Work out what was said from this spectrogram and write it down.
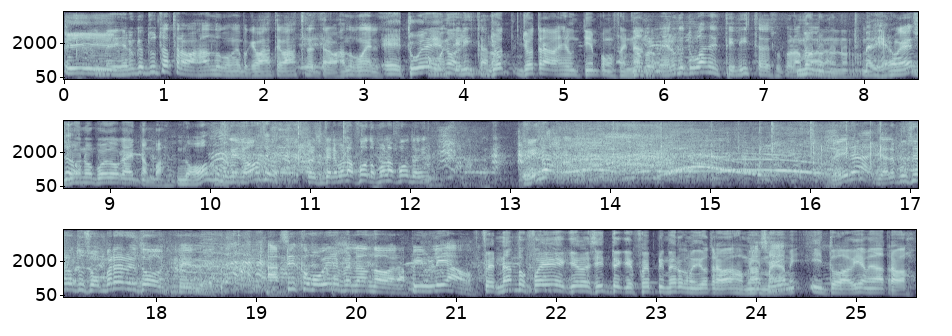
Y me dijeron que tú estás trabajando con él, porque vas, te vas trabajando con él. eh, estuve, como no, estilista, ¿no? yo, yo trabajé un tiempo con No, Fernando. pero me dijeron que tú vas de estilista de su programa. No, no, no, no, no. ¿Me dijeron eso? Yo no puedo caer tan bajo. No, como que no. se- Pero si tenemos la foto, pon la foto ahí. Mira. Mira, ya le pusieron tu sombrero y todo. Así es como viene Fernando ahora, pibleado. Fernando fue, quiero decirte que fue el primero que me dio trabajo a mí ¿Ah, en sí? Miami y todavía me da trabajo.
